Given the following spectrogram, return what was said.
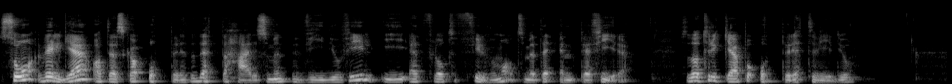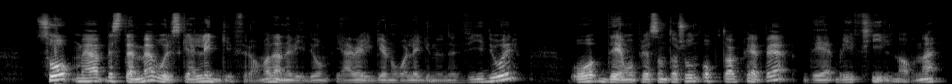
Så velger jeg at jeg skal opprette dette her som en videofil i et flott filformat som heter MP4. Så da trykker jeg på opprette video. Så må jeg bestemme hvor skal jeg legge fra meg denne videoen. Jeg velger nå å legge den under videoer, og demopresentasjon opptak PP, det blir filnavnet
